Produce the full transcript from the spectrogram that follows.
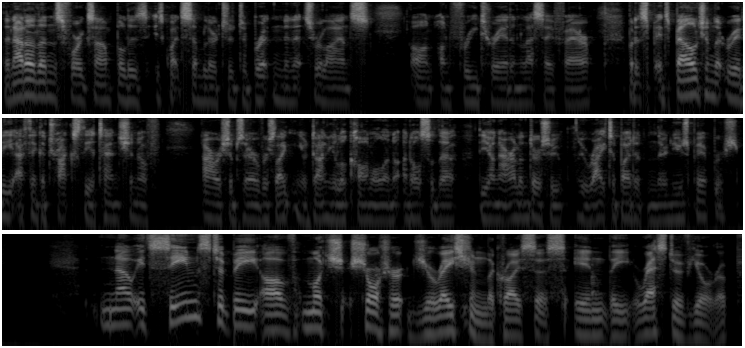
the Netherlands, for example, is, is quite similar to, to Britain in its reliance on, on free trade and laissez-faire. But it's it's Belgium that really I think attracts the attention of Irish observers like you know Daniel O'Connell and, and also the, the young Irelanders who, who write about it in their newspapers. Now, it seems to be of much shorter duration, the crisis in the rest of Europe,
